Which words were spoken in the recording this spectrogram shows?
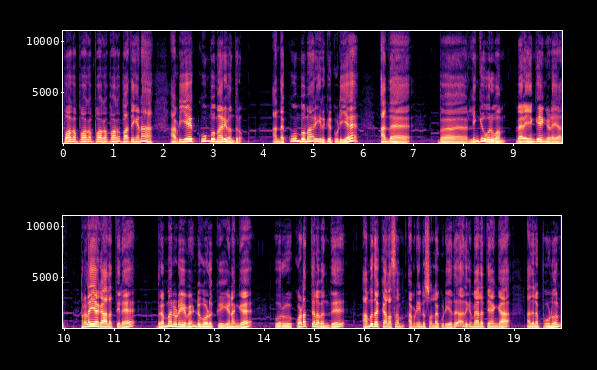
போக போக போக போக பார்த்தீங்கன்னா அப்படியே கூம்பு மாதிரி வந்துடும் அந்த கூம்பு மாதிரி இருக்கக்கூடிய அந்த ப- லிங்க உருவம் வேறு எங்கேயும் கிடையாது. பிரளய காலத்தில் பிரம்மனுடைய வேண்டுகோளுக்கு இணங்க ஒரு குடத்தில் வந்து அமுத கலசம் அப்படின்னு சொல்லக்கூடியது. அதுக்கு மேலே தேங்காய் அதில் பூணூல்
